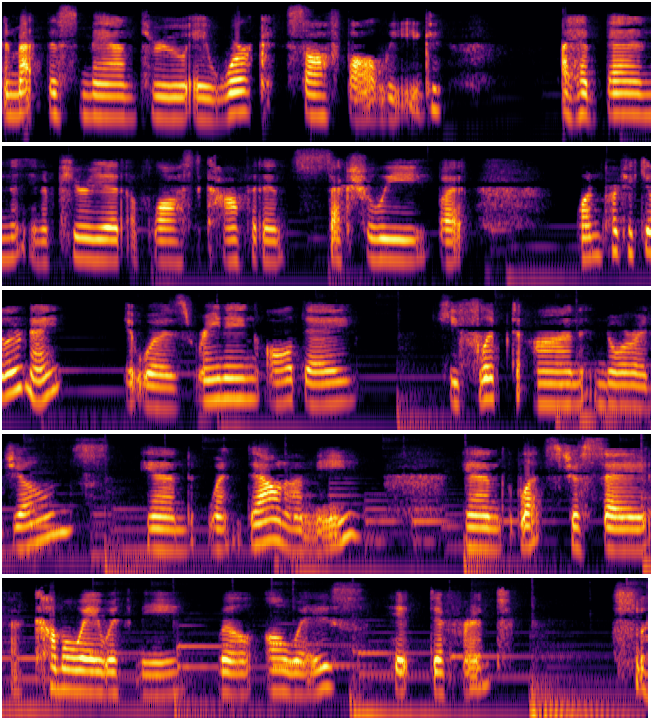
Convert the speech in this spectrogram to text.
and met this man through a work softball league. I had been in a period of lost confidence sexually, but one particular night, it was raining all day. He flipped on Norah Jones and went down on me. And let's just say, come away with me will always hit different.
